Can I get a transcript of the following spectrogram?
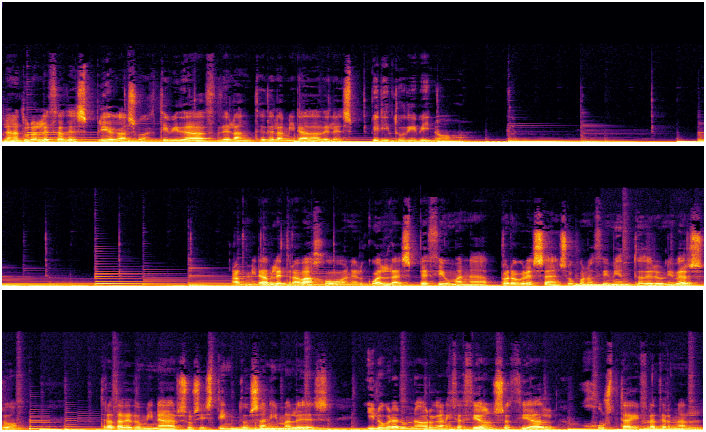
la naturaleza despliega su actividad delante de la mirada del Espíritu Divino. Admirable trabajo en el cual la especie humana progresa en su conocimiento del universo, trata de dominar sus instintos animales y lograr una organización social justa y fraternal.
